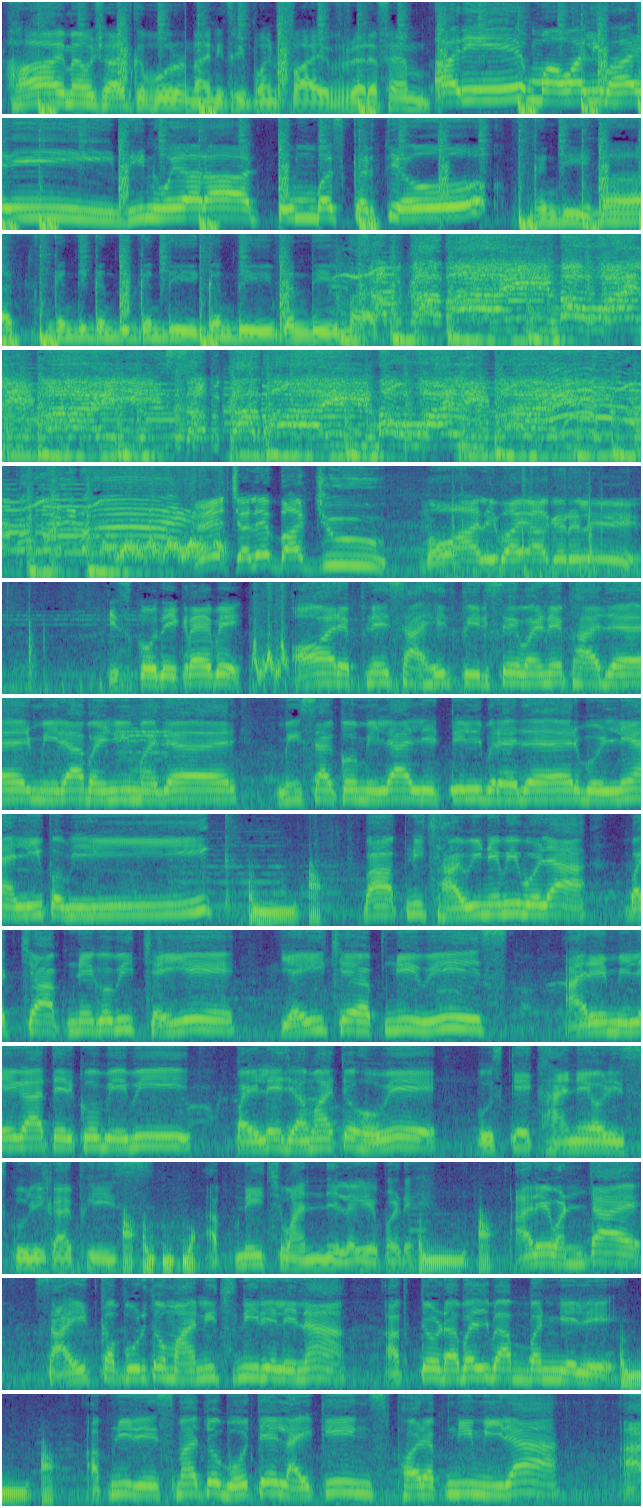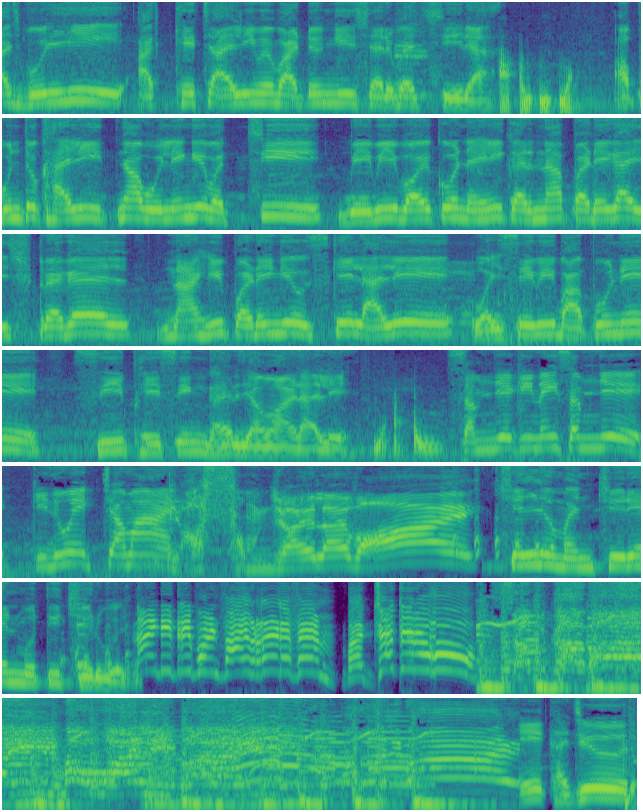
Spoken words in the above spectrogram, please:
हाय मैं हूँ Shahid Kapoor 93.5 red FM अरे मवाली भाई दिन हो या रात तुम बस करते हो। गंदी बात गंदी गंदी गंदी गंदी गंदी बात। सबका भाई मवाली भाई सबका भाई मवाली भाई। ए चले बाजू मवाली भाई आगे ले किसको देख रहे बे? और अपने साहिद पीर से बने फादर मीरा बनी मदर, मीसा को मिला लिटिल ब्रदर, बोलने आली पब्लिक। बा, अपनी छावी ने भी बोला, बच्चा अपने को भी चाहिए, यही छे अपनी विश अरे, मिलेगा तेरे को बेबी पहले जमा तो होवे, उसके खाने और स्कूल का फ़ीस अपने चवानने लगे पड़े। अरे, वंटा है शाहिद कपूर तो मानिच नहीं रेले ना अब तो डबल बाप बन गेले अपनी रेशमा तो बहुत है लाइकिंग्स फॉर अपनी मीरा। आज बोली, आखे चाली में बांटूँगी शरबत शीरा। अपन तो खाली इतना बोलेंगे, बच्ची बेबी बॉय को नहीं करना पड़ेगा स्ट्रगल ना ही पड़ेंगे उसके लाले। वैसे भी बापू ने सी फेसिंग घर जमा डाले। समझे कि नहीं समझे? किदू एक चमार समझाए समझाएला है भाई? चलो मंचूरियन मोती चुरबुल 93.5 रेड एफएम बजाते रहो। सबका भाई मवाली भाई। मवाली भाई एक हजूर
